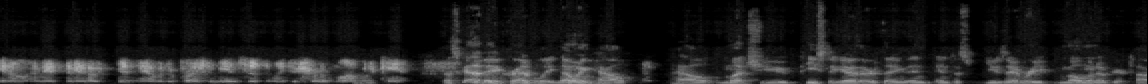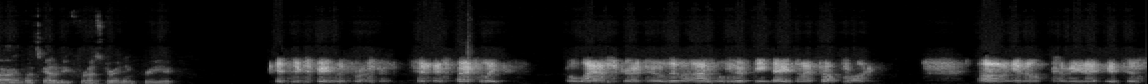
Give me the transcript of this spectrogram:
you know, I mean, if I didn't have a depressed immune system, I'd just shrug them off, but I can't. That's got to be incredibly knowing how how much you piece together things and, and just use every moment of your time. That's got to be frustrating for you. It's extremely frustrating, and especially the last stretch. I was in the hospital 15 days, and I felt fine. Uh, you know, I mean, it, it just,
